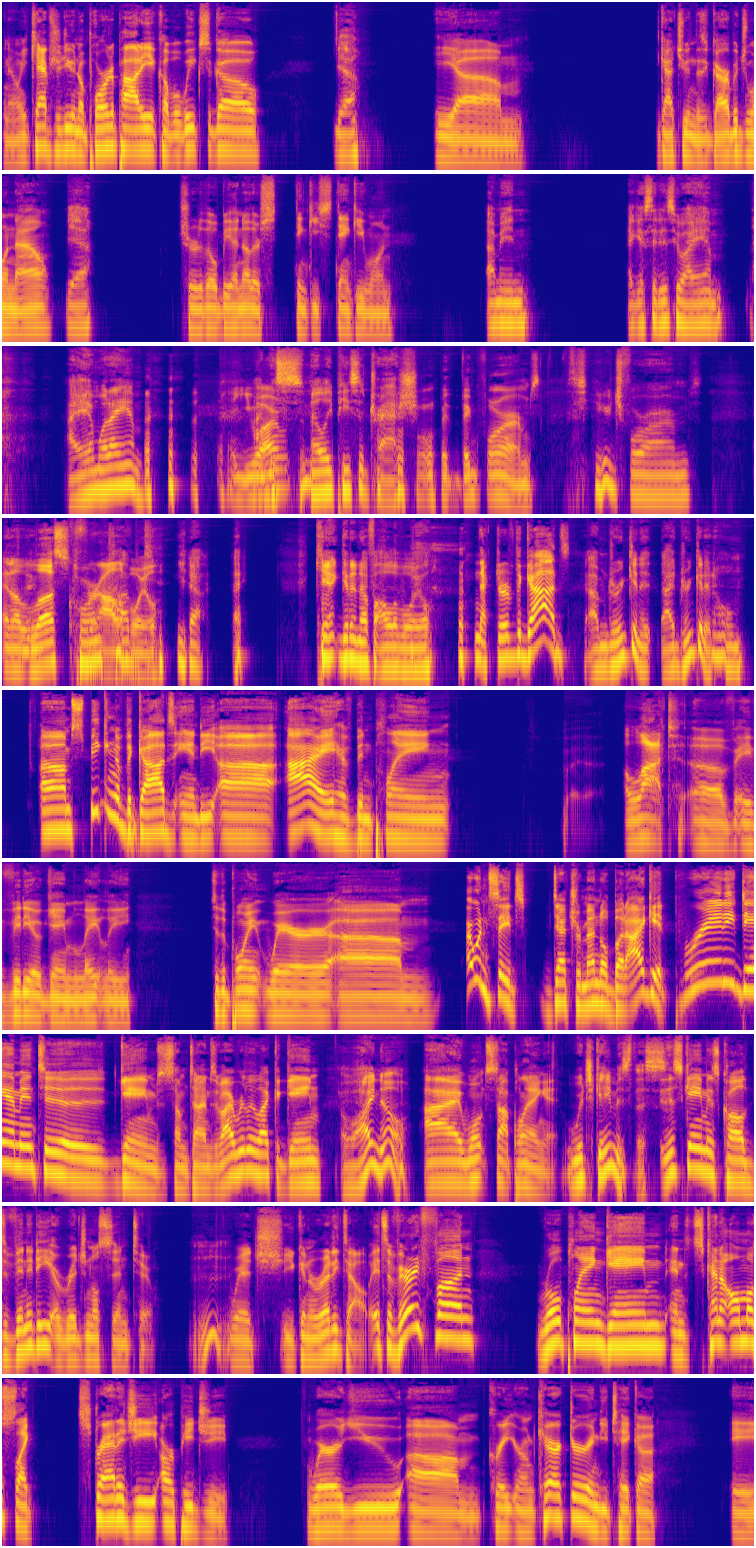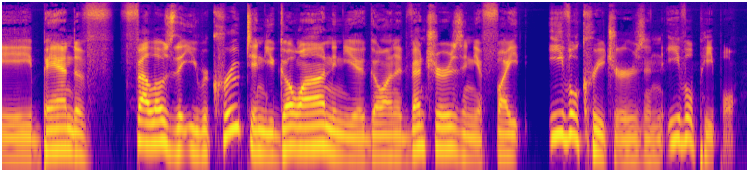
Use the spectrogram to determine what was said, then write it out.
you know, he captured you in a porta potty a couple weeks ago. Yeah, He, um, got you in this garbage one now. yeah. Sure, there'll be another stinky, stanky one. I mean, I guess it is who I am. I am what I am. You I'm are a smelly piece of trash. with big forearms Huge forearms. and a lust for olive cob- oil. Yeah. Can't get enough olive oil. Nectar of the gods. I'm drinking it. I drink it at home. Um, speaking of the gods, Andy, uh, I have been playing a lot of a video game lately to the point where um, I wouldn't say it's detrimental, but I get pretty damn into games sometimes. If I really like a game, Oh, I know. I won't stop playing it. Which game is this? This game is called Divinity Original Sin 2. Mm. which you can already tell. It's a very fun role playing game, and it's kind of almost like strategy RPG, where you um, create your own character and you take a a band of fellows that you recruit, and you go on and you go on adventures and you fight evil creatures and evil people.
